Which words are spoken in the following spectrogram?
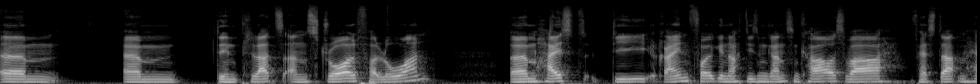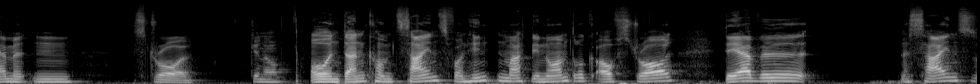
ähm, ähm den Platz an Stroll verloren. Ähm, heißt, die Reihenfolge nach diesem ganzen Chaos war Verstappen, Hamilton, Stroll. Genau. Und dann kommt Sainz von hinten, macht enorm Druck auf Stroll. Der will Sainz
